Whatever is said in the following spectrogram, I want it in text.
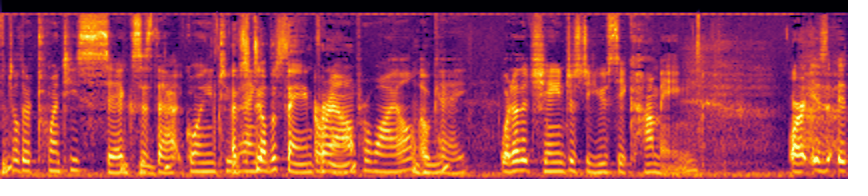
until they're 26. Is that going to Mm-hmm. Hang still the same for around now. Mm-hmm. for a while? Okay. What other changes do you see coming? Or is it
